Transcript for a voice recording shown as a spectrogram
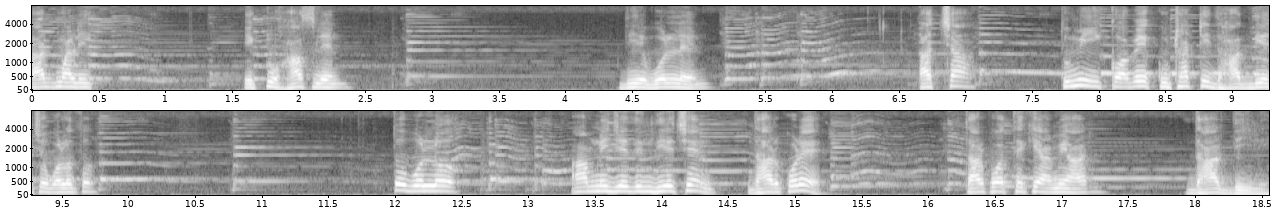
কাঠ মালিক একটু হাসলেন, দিয়ে বললেন আচ্ছা তুমি কবে কুঠারটি ধার দিয়েছ বলো তো? তো বলল, আপনি যেদিন দিয়েছেন ধার করে, তারপর থেকে আমি আর ধার দিইনি।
